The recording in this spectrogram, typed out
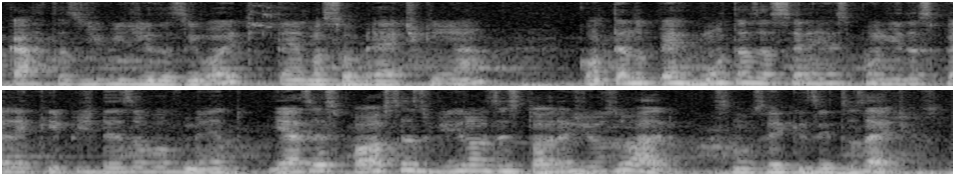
cartas divididas em oito temas sobre ética em A, contendo perguntas a serem respondidas pela equipe de desenvolvimento, e as respostas viram as histórias de usuário, que são os requisitos éticos.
